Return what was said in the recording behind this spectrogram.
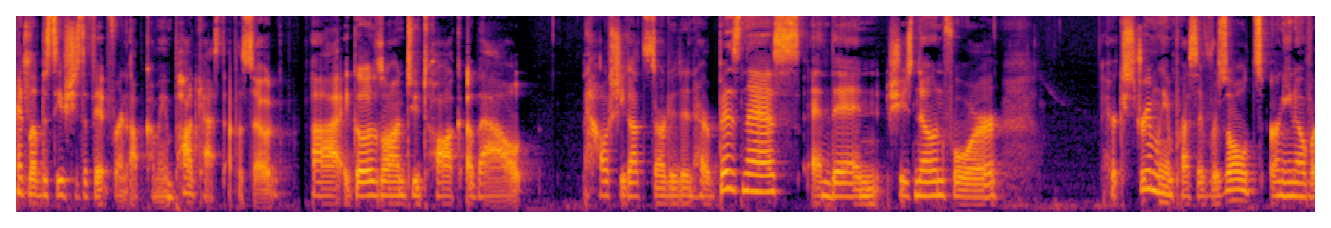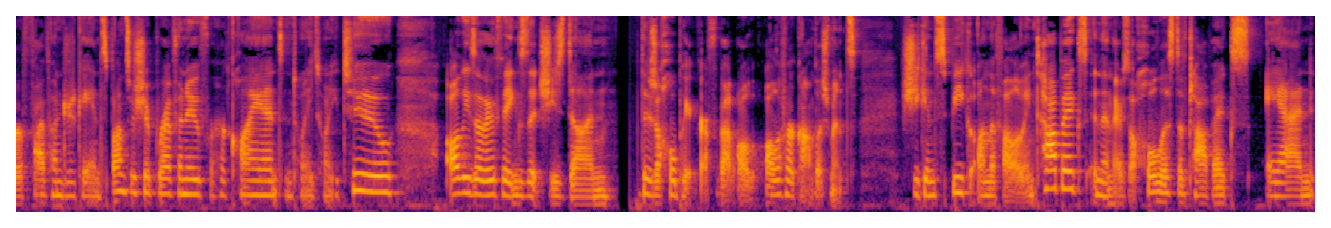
I'd love to see if she's a fit for an upcoming podcast episode. Uh, it goes on to talk about how she got started in her business, and then she's known for her extremely impressive results, earning over 500K in sponsorship revenue for her clients in 2022, all these other things that she's done. There's a whole paragraph about all, all of her accomplishments. She can speak on the following topics, and then there's a whole list of topics, and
